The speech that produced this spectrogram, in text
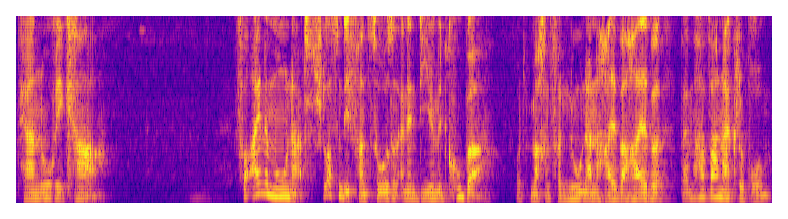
Pernod Ricard. Vor einem Monat schlossen die Franzosen einen Deal mit Kuba und machen von nun an halbe halbe beim Havanna Club rum.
